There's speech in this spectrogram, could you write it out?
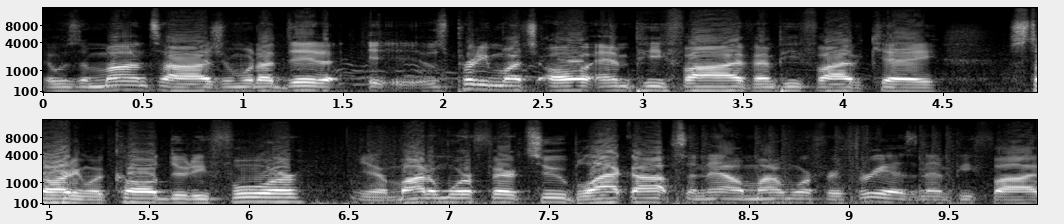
it was a montage, and what I did it, it, was pretty much all MP5, MP5K, starting with Call of Duty 4, you know, Modern Warfare 2, Black Ops, and now Modern Warfare 3 has an MP5.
